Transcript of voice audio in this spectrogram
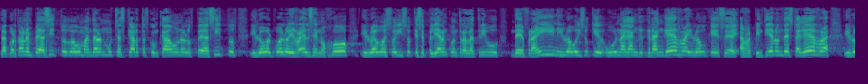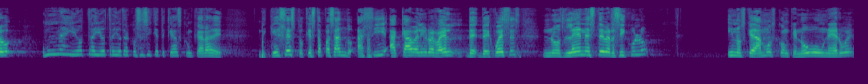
La cortaron en pedacitos, luego mandaron muchas cartas con cada uno de los pedacitos y luego el pueblo de Israel se enojó y luego eso hizo que se pelearan contra la tribu de Efraín y luego hizo que hubo una gran, gran guerra y luego que se arrepintieron de esta guerra y luego una y otra y otra y otra cosa así que te quedas con cara de ¿De qué es esto? ¿Qué está pasando? Así acaba el libro de Israel de, jueces. Nos leen este versículo y nos quedamos con que no hubo un héroe,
